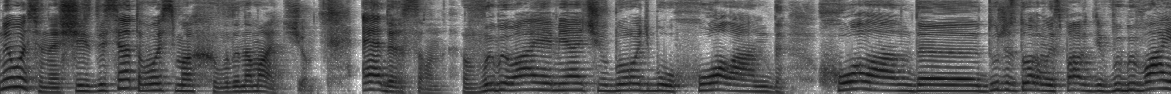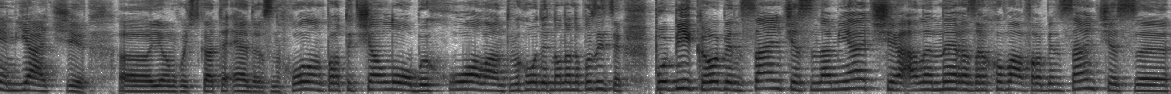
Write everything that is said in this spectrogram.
Ну ось вона, 68 хвилина матчу. Едерсон вибиває м'яч в боротьбу. Холанд. Холанд е, дуже здорово і справді вибиває м'яч. Е, я вам хочу сказати, Едерсон. Холанд проти Чалоби. Холанд виходить на на позицію. Побіг Робін Санчес на м'яч, але не розрахував Робін Санчес. Е,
